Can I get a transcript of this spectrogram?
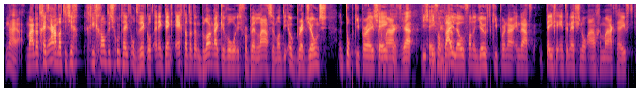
Nou ja, maar dat geeft Ja. aan dat hij zich gigantisch goed heeft ontwikkeld. En ik denk echt dat het een belangrijke rol is voor Ben Laassen. Want die ook Brad Jones een topkeeper heeft Zeker, gemaakt. ja. Die, zeker. die van Bijlo van een jeugdkeeper naar inderdaad tegen international aangemaakt heeft.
